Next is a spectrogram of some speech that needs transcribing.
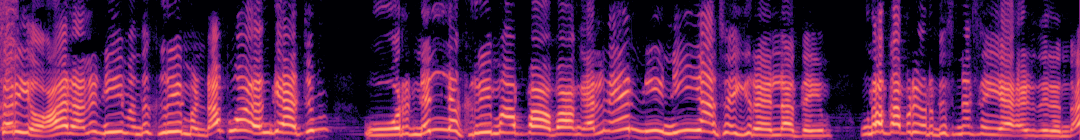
சரியோ? அதனால நீ வந்து கிரீம்ண்டா போ எங்கேயாச்சும் ஒரு நல்ல கிரீமாப்பா வாங்க. நீ நீயா செய்கிற எல்லாத்தையும்? உனக்கு அப்படி ஒரு பிசினஸ் செய்ய இருந்தா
